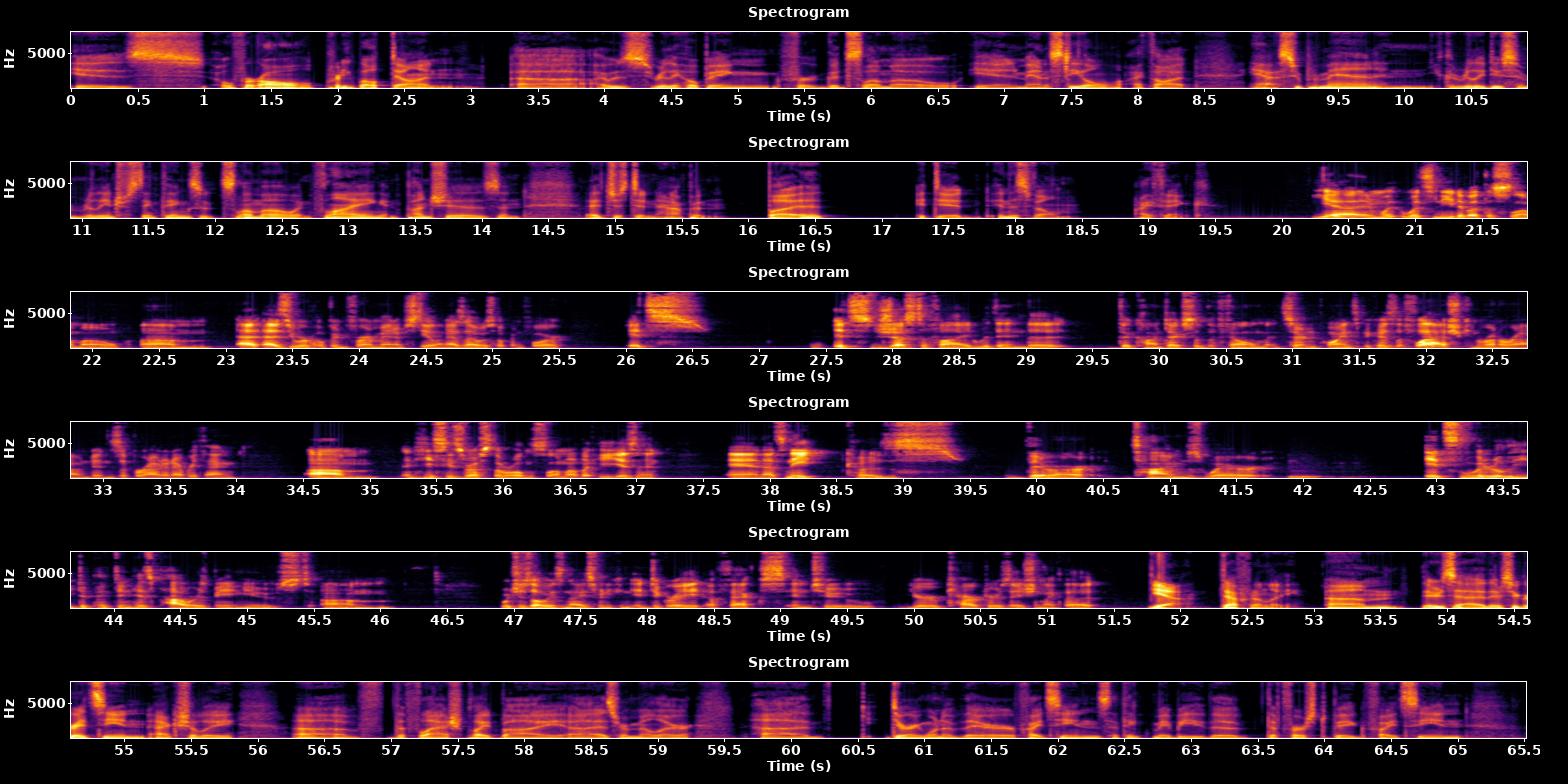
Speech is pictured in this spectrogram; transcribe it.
is overall pretty well done. Uh, I was really hoping for good slow mo in Man of Steel. I thought, yeah, Superman, and you could really do some really interesting things with slow mo and flying and punches, and it just didn't happen. But it, did in this film, I think. Yeah, and what, what's neat about the slow mo, um, as you were hoping for in Man of Steel, and as I was hoping for, it's it's justified within the the context of the film at certain points because the Flash can run around and zip around and everything, um, and he sees the rest of the world in slow mo, but he isn't, and that's neat because there are times where it's literally depicting his powers being used, um, which is always nice when you can integrate effects into your characterization like that. Yeah, definitely. Um, there's a, there's a great scene actually uh, of the Flash played by uh, Ezra Miller uh, during one of their fight scenes. I think maybe the the first big fight scene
